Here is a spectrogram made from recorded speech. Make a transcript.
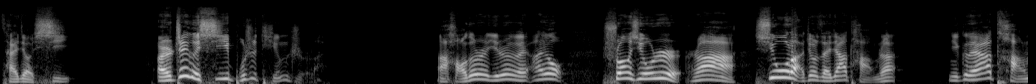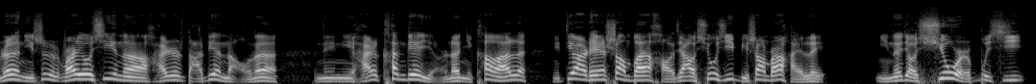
才叫息，而这个息不是停止了。啊，好多人也认为，哎呦，双休日是吧？休了就是在家躺着，你搁在家躺着，你是玩游戏呢，还是打电脑呢？你你还是看电影呢？你看完了，你第二天上班，好家伙，休息比上班还累。你那叫休而不息，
